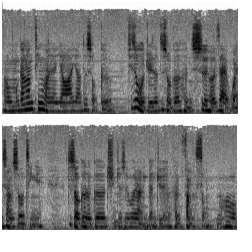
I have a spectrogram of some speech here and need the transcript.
好，我们刚刚听完了《摇啊摇》这首歌，其实我觉得这首歌很适合在晚上的时候听。诶，这首歌的歌曲就是会让人感觉很放松。然后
